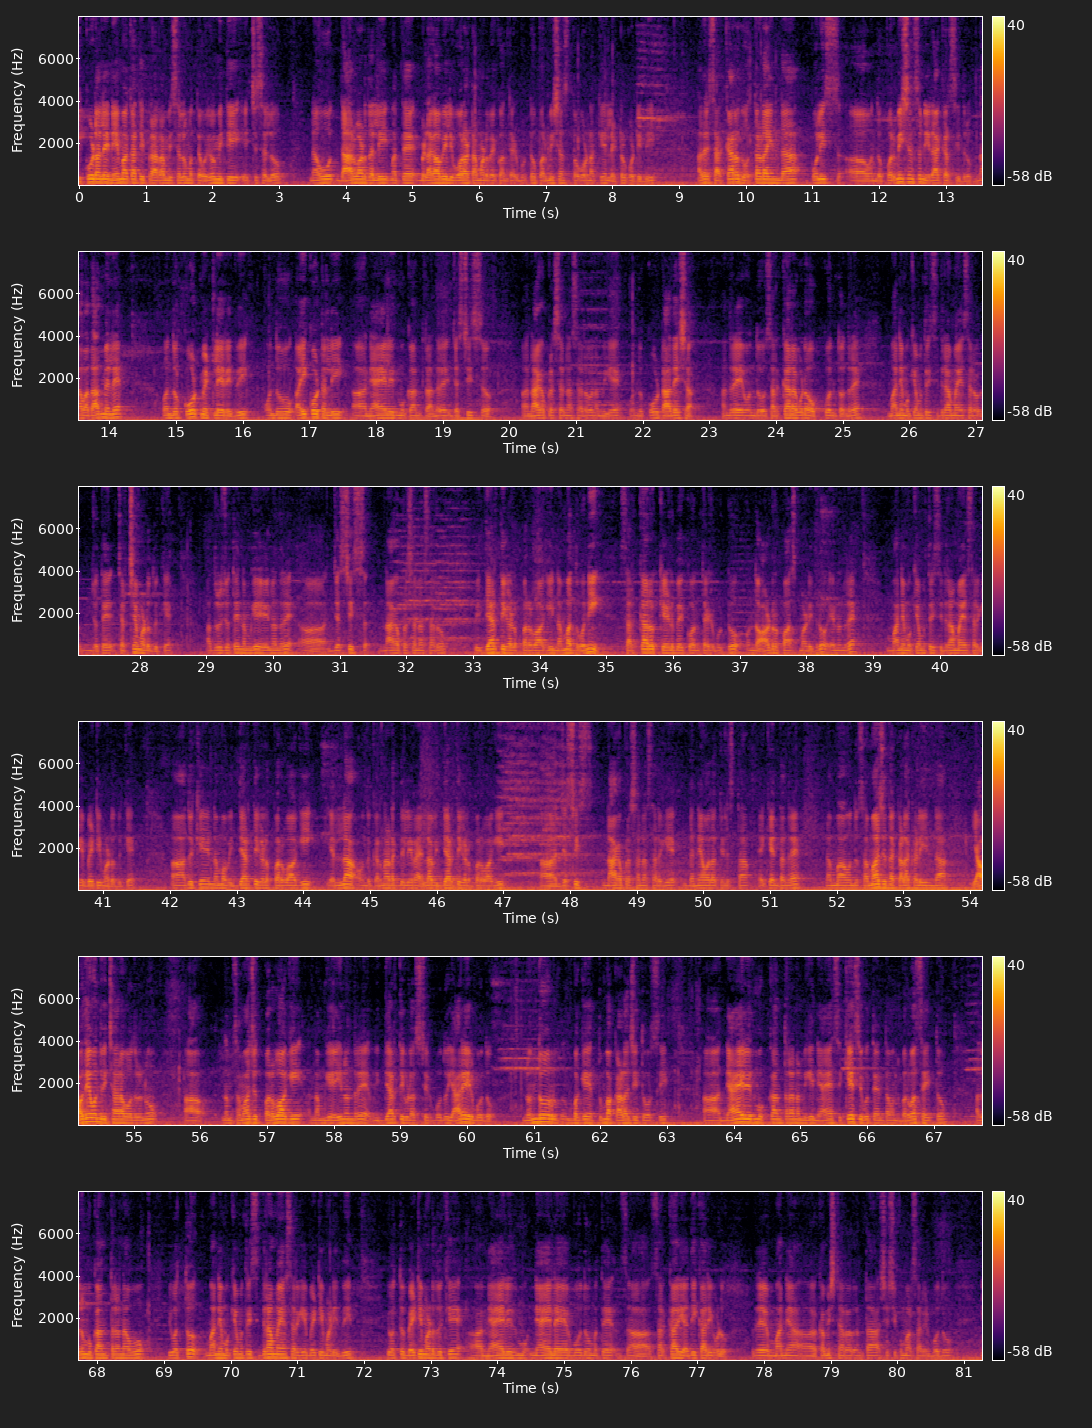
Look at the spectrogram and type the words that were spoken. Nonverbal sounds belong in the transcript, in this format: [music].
ಈ ಕೂಡಲೇ ನೇಮಕಾತಿ ಪ್ರಾರಂಭಿಸಲು ಮತ್ತು ವಯೋಮಿತಿ ಹೆಚ್ಚಿಸಲು ನಾವು ಧಾರವಾಡದಲ್ಲಿ ಮತ್ತು ಬೆಳಗಾವಿಯಲ್ಲಿ ಹೋರಾಟ ಮಾಡಬೇಕು ಅಂತ ಹೇಳ್ಬಿಟ್ಟು ಪರ್ಮಿಷನ್ಸ್ ತೊಗೊಳಕ್ಕೆ ಲೆಟ್ರ್ ಕೊಟ್ಟಿದ್ವಿ. ಆದರೆ ಸರ್ಕಾರದ ಒತ್ತಡದಿಂದ ಪೊಲೀಸ್ ಒಂದು ಪರ್ಮಿಷನ್ಸ್ ನಿರಾಕರಿಸಿದ್ರು. ನಾವು ಅದಾದಮೇಲೆ ಒಂದು ಕೋರ್ಟ್ ಮೆಟ್ಲೇರಿದ್ವಿ ಒಂದು ಹೈಕೋರ್ಟಲ್ಲಿ ನ್ಯಾಯಾಲಯದ ಮುಖಾಂತರ, ಅಂದರೆ ಜಸ್ಟಿಸ್ ನಾಗಪ್ರಸನ್ನ ಸರ್ ನಮಗೆ ಒಂದು ಕೋರ್ಟ್ ಆದೇಶ, ಅಂದರೆ ಒಂದು ಸರ್ಕಾರ ಕೂಡ ಒಪ್ಕೊಂತು. ಅಂದರೆ ಮಾನ್ಯ ಮುಖ್ಯಮಂತ್ರಿ ಸಿದ್ದರಾಮಯ್ಯ ಸರ್ ಜೊತೆ ಚರ್ಚೆ ಮಾಡೋದಕ್ಕೆ. ಅದ್ರ ಜೊತೆ ನಮಗೆ ಏನಂದರೆ ಜಸ್ಟಿಸ್ ನಾಗಪ್ರಸನ್ನ ಸರು ವಿದ್ಯಾರ್ಥಿಗಳ ಪರವಾಗಿ ನಮ್ಮ ಧ್ವನಿ ಸರ್ಕಾರ ಕೇಳಬೇಕು ಅಂತ ಹೇಳ್ಬಿಟ್ಟು ಒಂದು ಆರ್ಡರ್ ಪಾಸ್ ಮಾಡಿದರು. ಏನಂದರೆ, ಮಾನ್ಯ ಮುಖ್ಯಮಂತ್ರಿ ಸಿದ್ದರಾಮಯ್ಯ ಸರ್ಗೆ ಭೇಟಿ ಮಾಡೋದಕ್ಕೆ. ಅದಕ್ಕೆ ನಮ್ಮ ವಿದ್ಯಾರ್ಥಿಗಳ ಪರವಾಗಿ ಎಲ್ಲ ಒಂದು ಕರ್ನಾಟಕದಲ್ಲಿರೋ ಎಲ್ಲ ವಿದ್ಯಾರ್ಥಿಗಳ ಪರವಾಗಿ ಜಸ್ಟಿಸ್ ನಾಗಪ್ರಸನ್ನ ಸರ್ಗೆ ಧನ್ಯವಾದ ತಿಳಿಸ್ತಾ, ಯಾಕೆ ಅಂತಂದರೆ, ನಮ್ಮ ಒಂದು ಸಮಾಜದ ಕಳಕಳಿಯಿಂದ ಯಾವುದೇ ಒಂದು ವಿಚಾರ ಹೋದ್ರೂ ನಮ್ಮ ಸಮಾಜದ ಪರವಾಗಿ ನಮಗೆ ಏನು ಅಂದರೆ ವಿದ್ಯಾರ್ಥಿಗಳು ಅಷ್ಟಿರ್ಬೋದು ಯಾರೇ ಇರ್ಬೋದು, ನೊಂದೋರ್ ಬಗ್ಗೆ ತುಂಬ ಕಾಳಜಿ ತೋರಿಸಿ ನ್ಯಾಯಾಲಯದ ಮುಖಾಂತರ ನಮಗೆ ನ್ಯಾಯ ಸಿಕ್ಕೇ ಸಿಗುತ್ತೆ ಅಂತ ಒಂದು ಭರವಸೆ ಇತ್ತು. ಅದ್ರ ಮುಖಾಂತರ ನಾವು ಇವತ್ತು ಮಾನ್ಯ ಮುಖ್ಯಮಂತ್ರಿ ಸಿದ್ದರಾಮಯ್ಯ ಸರ್ಗೆ ಭೇಟಿ ಮಾಡಿದ್ವಿ. ಇವತ್ತು ಭೇಟಿ ಮಾಡೋದಕ್ಕೆ ನ್ಯಾಯಾಲಯದ ನ್ಯಾಯಾಲಯ ಇರ್ಬೋದು ಮತ್ತು ಸರ್ಕಾರಿ ಅಧಿಕಾರಿಗಳು, ಅಂದರೆ ಮಾನ್ಯ ಕಮಿಷನರ್ ಆದಂಥ ಶಶಿಕುಮಾರ್ ಸರ್ ಇರ್ಬೋದು,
